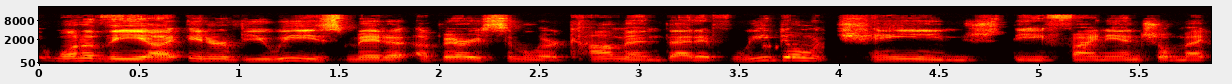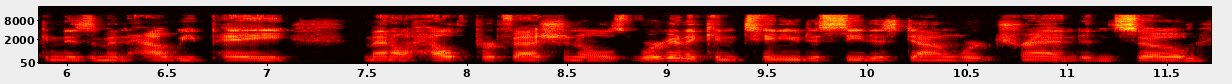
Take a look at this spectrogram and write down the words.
one of the uh, interviewees made a, a, very similar comment that if we don't change the financial mechanism and how we pay mental health professionals, we're going to continue to see this downward trend. And so. Mm-hmm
